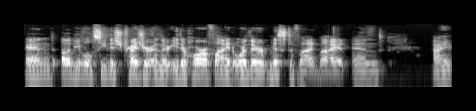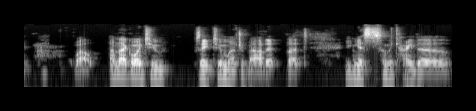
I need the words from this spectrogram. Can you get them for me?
and other people see this treasure and they're either horrified or they're mystified by it. And I, well, I'm not going to say too much about it, but you can guess something kind of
